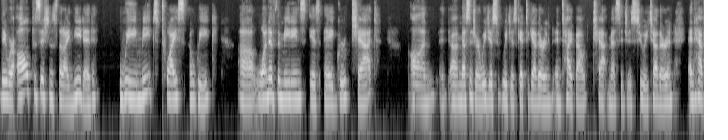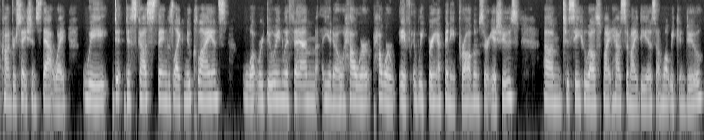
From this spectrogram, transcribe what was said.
they were all positions that I needed. We meet twice a week. Uh, one of the meetings is a group chat on uh, messenger we just we just get together and, and, type out chat messages to each other and and have conversations that way we d- discuss things like new clients what we're doing with them you know how we're how we're if, if we bring up any problems or issues um, to see who else might have some ideas on what we can do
